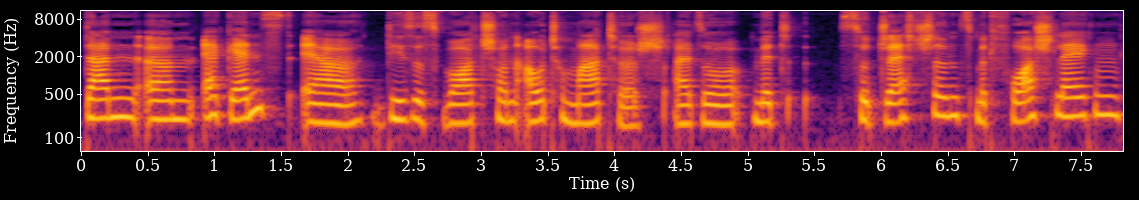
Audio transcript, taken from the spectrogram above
dann ähm, ergänzt er dieses Wort schon automatisch, also mit Suggestions, mit Vorschlägen,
